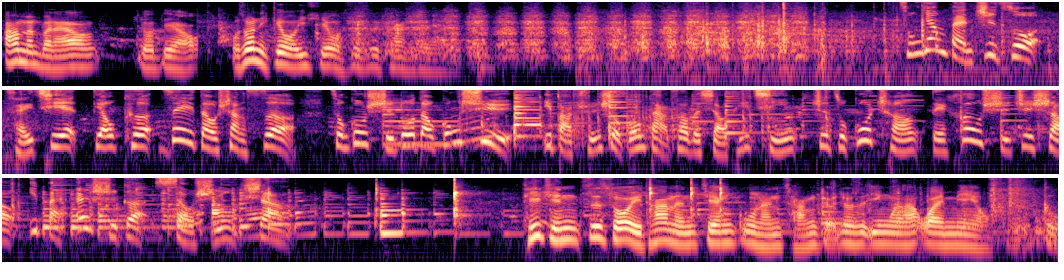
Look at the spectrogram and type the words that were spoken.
他们本来要丢掉，我说你给我一些，我试试看，对。从样板制作、裁切、雕刻，再到上色，总共十多道工序。一把纯手工打造的小提琴，制作过程得耗时至少一百二十个小时以上。提琴之所以它能坚固、能长久，就是因为它外面有弧度。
